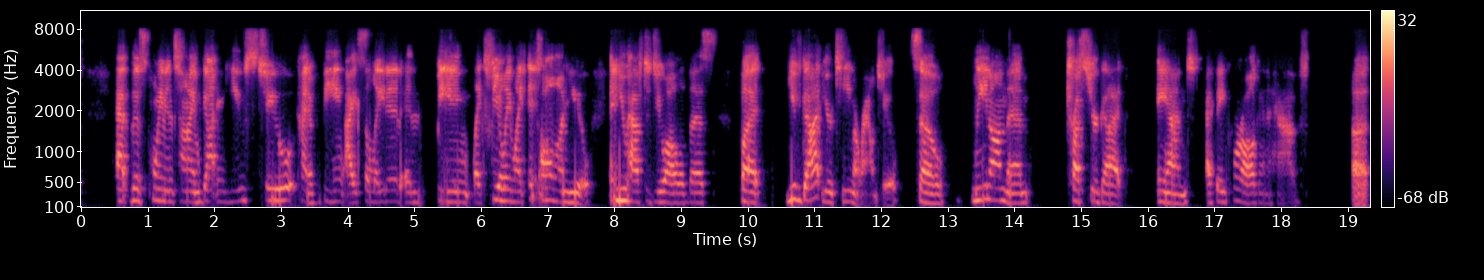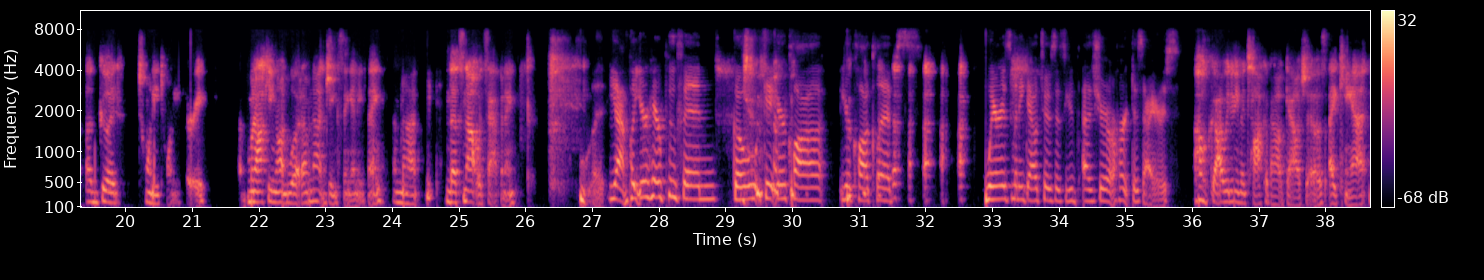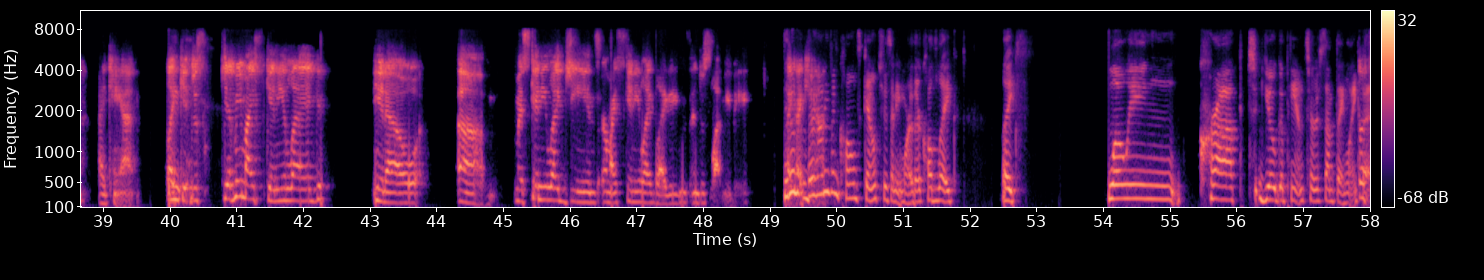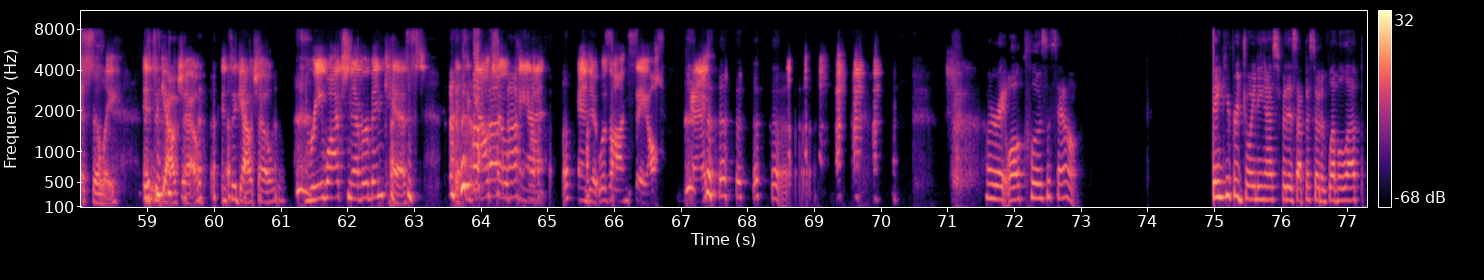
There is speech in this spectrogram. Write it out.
at this point in time gotten used to kind of being isolated and being like feeling like it's all on you and you have to do all of this but you've got your team around you. So lean on them trust your gut and I think we're all going to a, a good 2023. I'm knocking on wood. I'm not jinxing anything. I'm not, that's not what's happening. Yeah, put your hair poof in, go get your claw, your claw clips. Wear as many gauchos as you as your heart desires. Oh God, we didn't even talk about gauchos. I can't. I can't. Like, you, just give me my skinny leg, you know, um, my skinny leg jeans or my skinny leg leggings and just let me be. They don't, they're not even called gauchos anymore. They're called like like flowing cropped yoga pants or something like That's this. silly. It's a gaucho. it's a gaucho. Rewatch Never Been Kissed. It's a gaucho pant and it was on sale. Okay. All right, well, I'll close this out. Thank you for joining us for this episode of Level Up.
